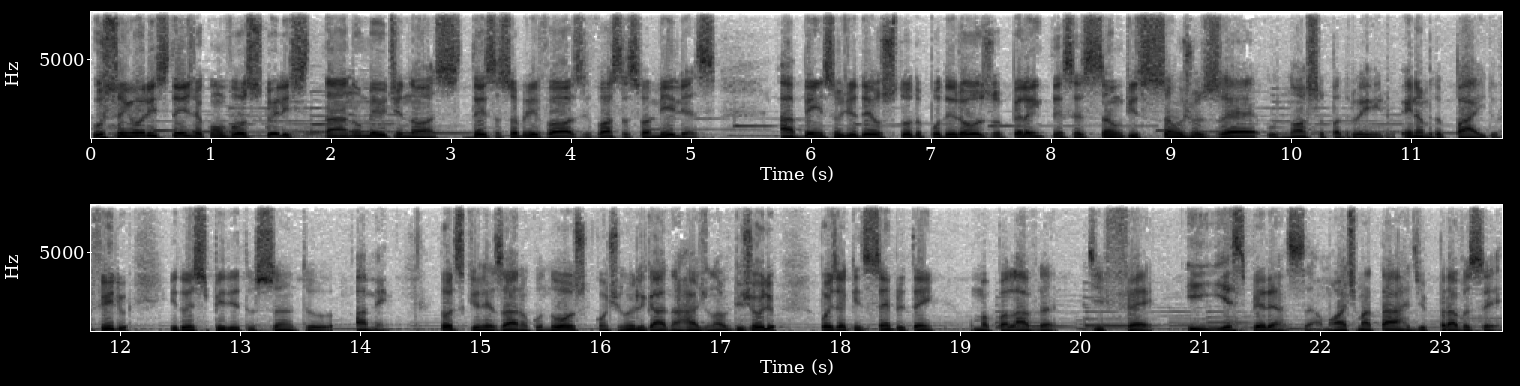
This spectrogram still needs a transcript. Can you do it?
O Senhor esteja convosco, Ele está no meio de nós. Desça sobre vós e vossas famílias a bênção de Deus Todo-Poderoso pela intercessão de São José, o nosso padroeiro. Em nome do Pai, do Filho e do Espírito Santo. Amém. Todos que rezaram conosco, continuem ligados na Rádio 9 de Julho, pois aqui sempre tem uma palavra de fé e esperança. Uma ótima tarde para você.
